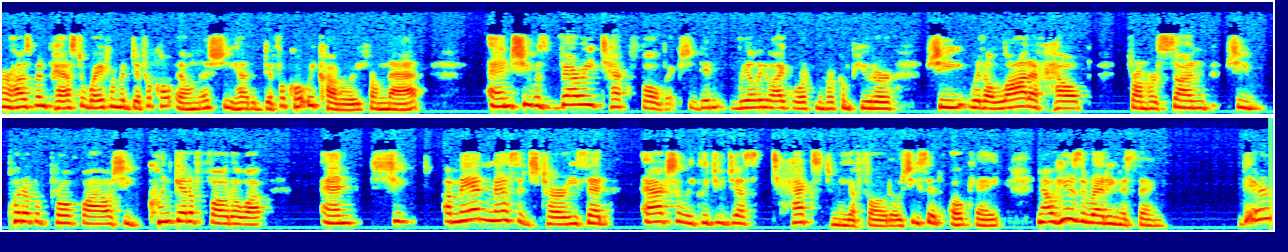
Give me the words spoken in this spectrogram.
her husband passed away from a difficult illness. She had a difficult recovery from that. And she was very tech phobic. She didn't really like working her computer. She, with a lot of help from her son, she put up a profile. She couldn't get a photo up. And she, a man messaged her. He said, actually, could you just text me a photo? She said, okay. Now here's the readiness thing. They're,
